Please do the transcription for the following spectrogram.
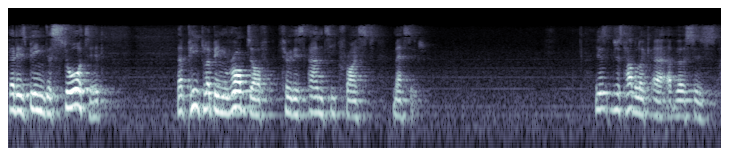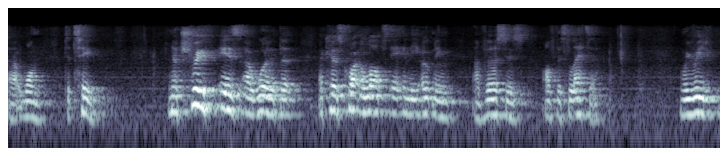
that is being distorted, that people are being robbed of through this Antichrist message? Just have a look at, verses uh, 1 to 2. Now, truth is a word that occurs quite a lot in the opening uh, verses of this letter. We read,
